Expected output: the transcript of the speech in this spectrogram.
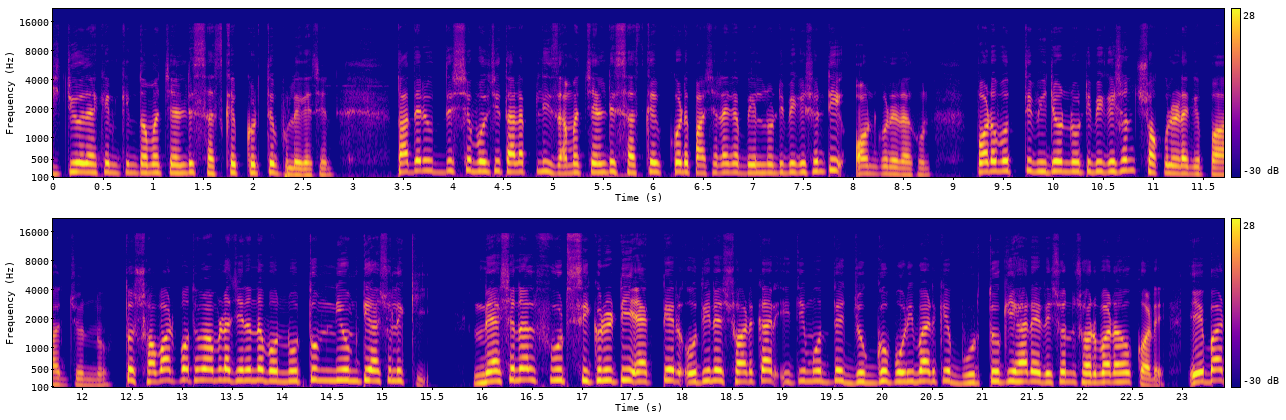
ভিডিও দেখেন কিন্তু আমার চ্যানেলটি সাবস্ক্রাইব করতে ভুলে গেছেন। তাদের উদ্দেশ্যে বলছি তারা প্লিজ আমার চ্যানেলটি সাবস্ক্রাইব করে পাশে রাখা বেল নোটিফিকেশনটি অন করে রাখুন। পরবর্তী ভিডিওর নোটিফিকেশন সকলের আগে পাওয়ার জন্য। তো সবার প্রথমে আমরা জেনে নেব নতুন নিয়মটি আসলে কি? ন্যাশনাল ফুড সিকিউরিটি অ্যাক্টের অধীনে সরকার ইতিমধ্যে যোগ্য পরিবারকে ভর্তুকি হারে রেশন সরবরাহ করে। এবার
